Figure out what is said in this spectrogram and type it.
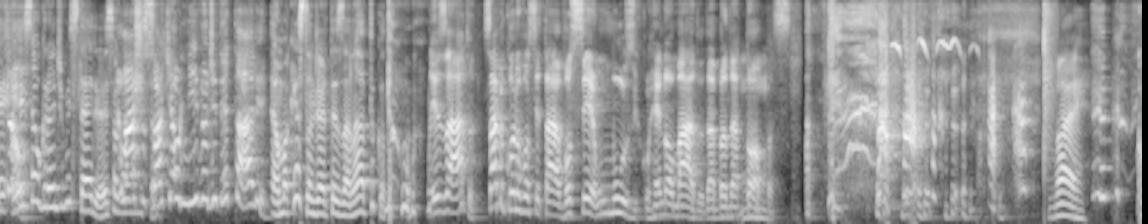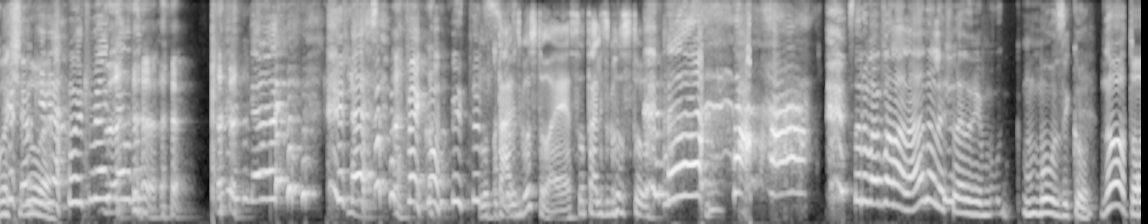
É- Então. esse é o grande mistério. Esse é o Eu grande acho mistério. só que é o nível de detalhe. É uma questão de artesanato? Exato. Sabe quando você tá. Você, um músico renomado da banda Topas. Vai. Eu Continua. queria muito ver a cara do... Caralho. Essa pegou muito O Thales gostou. Essa o Thales gostou. Você não vai falar nada, Alexandre? M- Músico. Não, tô,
